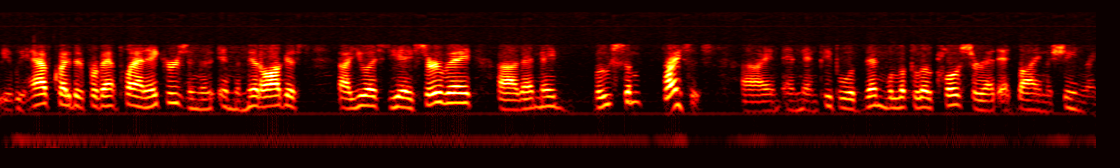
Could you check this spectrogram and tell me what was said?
we, we have quite a bit of prevent plant acres in the in the mid-August uh, USDA survey uh, that may boost some prices, uh, and, and, and people would then will look a little closer at, at buying machinery.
